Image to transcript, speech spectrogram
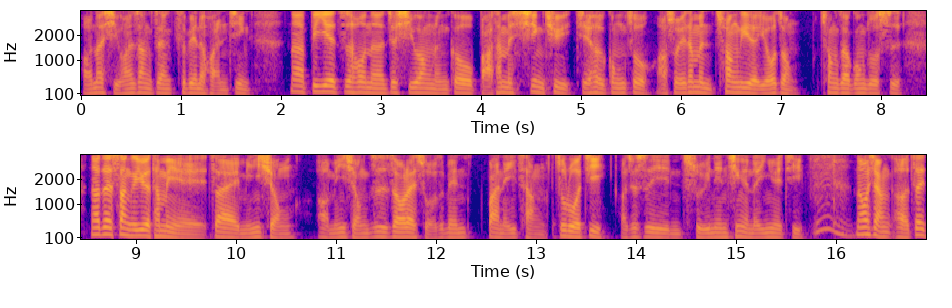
哦，那喜欢上这样这边的环境。那毕业之后呢，就希望能够把他们兴趣结合工作啊，所以他们创立了有种创造工作室。那在上个月，他们也在民雄。啊，民雄日招待所这边办了一场侏罗纪啊，就是属于年轻人的音乐季。嗯，那我想呃，在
